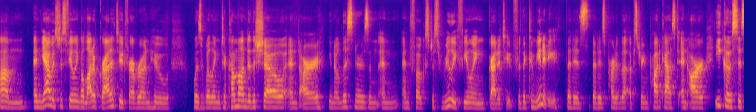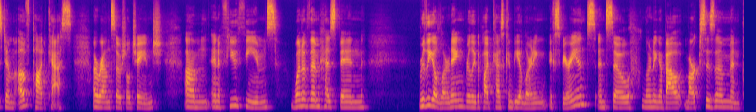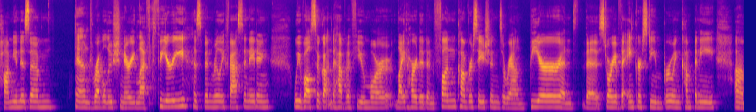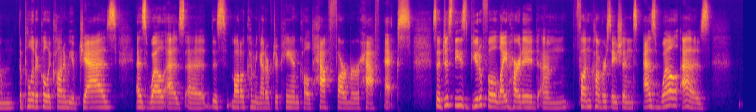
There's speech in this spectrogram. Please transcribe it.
Um, and yeah, I was just feeling a lot of gratitude for everyone who was willing to come onto the show and our you know listeners and and and folks just really feeling gratitude for the community that is that is part of the upstream podcast and our ecosystem of podcasts around social change. Um, and a few themes. One of them has been really a learning really the podcast can be a learning experience. And so learning about marxism and communism and revolutionary left theory has been really fascinating. We've also gotten to have a few more lighthearted and fun conversations around beer and the story of the Anchor Steam Brewing Company, um, the political economy of jazz, as well as uh, this model coming out of Japan called Half Farmer, Half X. So, just these beautiful, lighthearted, um, fun conversations, as well as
